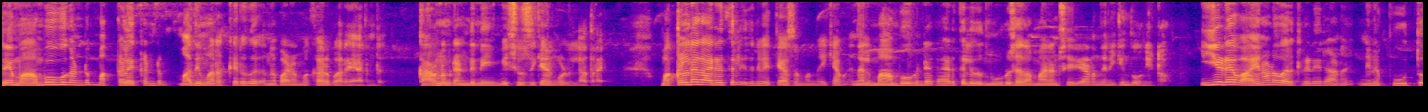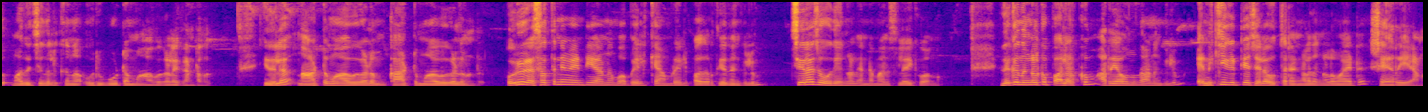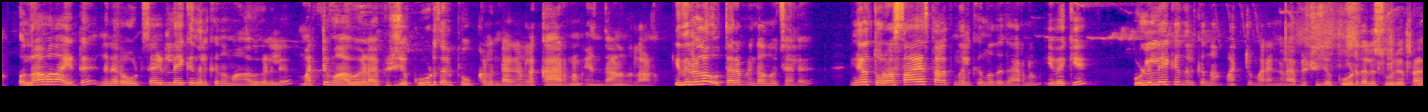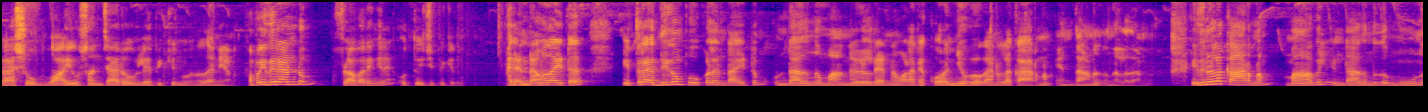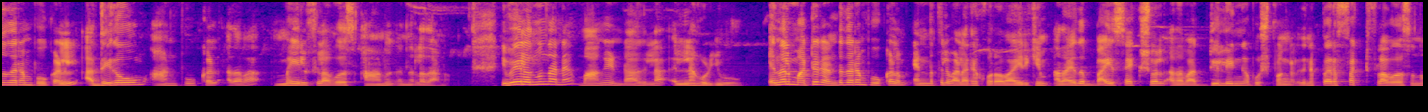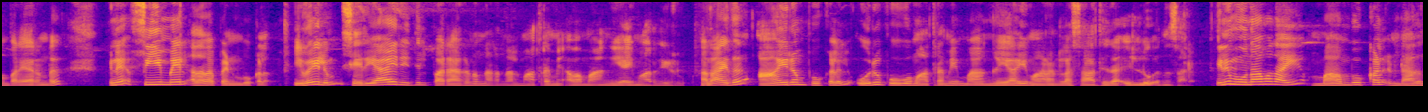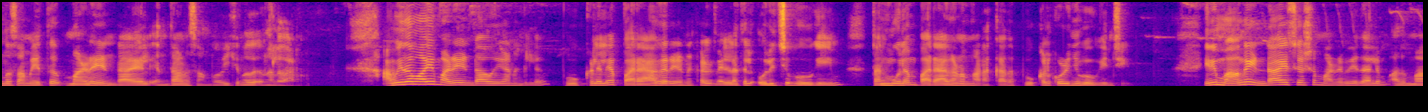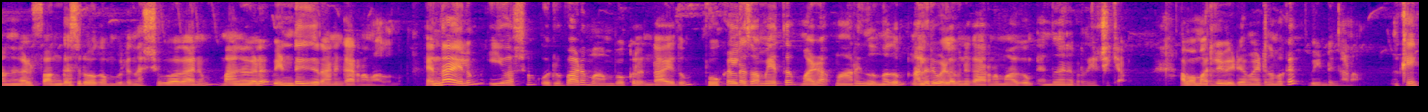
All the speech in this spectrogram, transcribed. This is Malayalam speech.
ദേ മാമ്പൂവ് കണ്ടും മക്കളെ കണ്ടും മതി മറക്കരുത് എന്ന് പഴമക്കാർ പറയാറുണ്ട്. കാരണം രണ്ടിനെയും വിശ്വസിക്കാൻ കൊള്ളില്ല അത്രേ. മക്കളുടെ കാര്യത്തിൽ ഇതിന് വ്യത്യാസം വന്നേക്കാം. എന്നാൽ മാമ്പൂവിന്റെ കാര്യത്തിൽ ഇത് നൂറ് ശതമാനം ശരിയാണെന്ന് എനിക്കും തോന്നിയിട്ടോ ഈയിടെ വയനാട് വർക്കിനിടയിലാണ് ഇങ്ങനെ പൂത്ത് മതിച്ചു നിൽക്കുന്ന ഒരു കൂട്ടം മാവുകളെ കണ്ടത്. ഇതിൽ നാട്ടുമാവുകളും കാട്ടുമാവുകളും ഉണ്ട്. ഒരു രസത്തിന് വേണ്ടിയാണ് മൊബൈൽ ക്യാമറയിൽ പകർത്തിയതെങ്കിലും ചില ചോദ്യങ്ങൾ എന്റെ മനസ്സിലേക്ക് വന്നു. ഇതൊക്കെ നിങ്ങൾക്ക് പലർക്കും അറിയാവുന്നതാണെങ്കിലും എനിക്ക് കിട്ടിയ ചില ഉത്തരങ്ങൾ നിങ്ങളുമായിട്ട് ഷെയർ ചെയ്യണം. ഒന്നാമതായിട്ട് ഇങ്ങനെ റോഡ് സൈഡിലേക്ക് നിൽക്കുന്ന മാവുകളിൽ മറ്റു മാവുകളെ അപേക്ഷിച്ച് കൂടുതൽ പൂക്കൾ ഉണ്ടാകാനുള്ള കാരണം എന്താണെന്നുള്ളതാണ്. ഇതിനുള്ള ഉത്തരം എന്താണെന്ന് വെച്ചാൽ ഇങ്ങനെ തുറസായ സ്ഥലത്ത് നിൽക്കുന്നത് കാരണം ഇവയ്ക്ക് ഉള്ളിലേക്ക് നിൽക്കുന്ന മറ്റു മരങ്ങളെ അപേക്ഷിച്ച് കൂടുതൽ സൂര്യപ്രകാശവും വായു സഞ്ചാരവും ലഭിക്കുന്നു എന്ന് തന്നെയാണ്. അപ്പോൾ ഇത് രണ്ടും ഫ്ലവറിങ്ങിനെ ഉത്തേജിപ്പിക്കുന്നു. രണ്ടാമതായിട്ട് ഇത്രയധികം പൂക്കൾ ഉണ്ടായിട്ടും ഉണ്ടാകുന്ന മാങ്ങകളുടെ എണ്ണം വളരെ കുറഞ്ഞു പോകാനുള്ള കാരണം എന്താണ് എന്നുള്ളതാണ്. ഇതിനുള്ള കാരണം മാവിൽ ഉണ്ടാകുന്നത് മൂന്ന് തരം പൂക്കളിൽ അധികവും ആൺപൂക്കൾ അഥവാ മെയിൽ ഫ്ലവേഴ്സ് ആണ് എന്നുള്ളതാണ്. ഇവയിലൊന്നും തന്നെ മാങ്ങ ഉണ്ടാകില്ല എല്ലാം കൊഴിഞ്ഞു പോകും. എന്നാൽ മറ്റു രണ്ട് തരം പൂക്കളും എണ്ണത്തിൽ വളരെ കുറവായിരിക്കും. അതായത് ബൈസെക്ഷൽ അഥവാ ദ്വിലിംഗ പുഷ്പങ്ങൾ. ഇതിനെ പെർഫെക്റ്റ് ഫ്ലവേഴ്സ് എന്നും പറയാറുണ്ട്. പിന്നെ ഫീമെയിൽ അഥവാ പെൺപൂക്കൾ. ഇവയിലും ശരിയായ രീതിയിൽ പരാഗണം നടന്നാൽ മാത്രമേ അവ മാങ്ങയായി മാറുകയുള്ളൂ. അതായത് ആയിരം പൂക്കളിൽ ഒരു പൂവ് മാത്രമേ മാങ്ങയായി മാറാനുള്ള സാധ്യത ഉള്ളൂ എന്ന് സാരം. ഇനി മൂന്നാമതായി മാമ്പൂക്കൾ ഉണ്ടാകുന്ന സമയത്ത് മഴയുണ്ടായാൽ എന്താണ് സംഭവിക്കുന്നത് എന്നുള്ളതാണ്. അമിതമായി മഴയുണ്ടാവുകയാണെങ്കിൽ പൂക്കളിലെ പരാഗരേണുക്കൾ വെള്ളത്തിൽ ഒലിച്ചു പോവുകയും തന്മൂലം പരാഗണം നടക്കാതെ പൂക്കൾ കൊഴിഞ്ഞു പോവുകയും ചെയ്യും. ഇനി മാങ്ങ ഉണ്ടായ ശേഷം മഴ പെയ്താലും അത് മാങ്ങകൾ ഫംഗസ് രോഗം മൂലം നശിച്ചുപോകാനും മാങ്ങകൾ വിണ്ടുകീറാനും കാരണമാകുന്നു. എന്തായാലും ഈ വർഷം ഒരുപാട് മാമ്പൂക്കൾ ഉണ്ടായതും പൂക്കളുടെ സമയത്ത് മഴ മാറി നിന്നതും നല്ലൊരു വിളവിന് കാരണമാകും എന്ന് തന്നെ പ്രതീക്ഷിക്കാം. അപ്പോൾ മറ്റൊരു വീഡിയോ ആയിട്ട് നമുക്ക് വീണ്ടും കാണാം. ഓക്കെ.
